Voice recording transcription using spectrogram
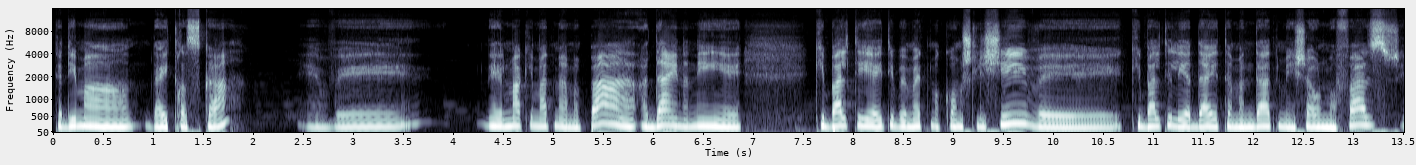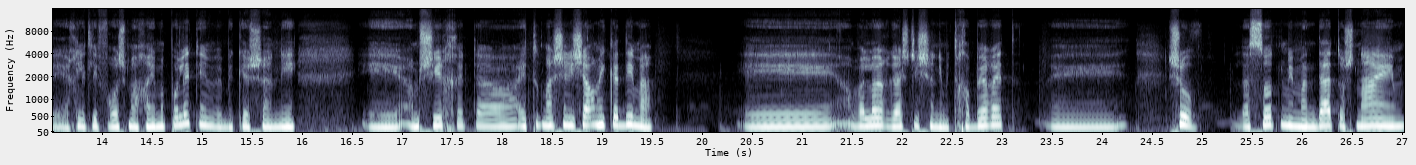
קדימה די התרסקה, ונעלמה כמעט מהמפה. עדיין אני קיבלתי, הייתי באמת מקום שלישי, וקיבלתי לידיי את המנדט משאול מופז, שהחליט לפרוש מהחיים הפוליטיים, וביקש שאני אה, אמשיך את, ה, את מה שנשאר מקדימה. אה, אבל לא הרגשתי שאני מתחברת. אה, שוב, לעשות ממנדט או שניים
